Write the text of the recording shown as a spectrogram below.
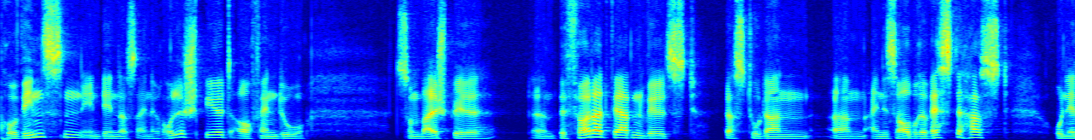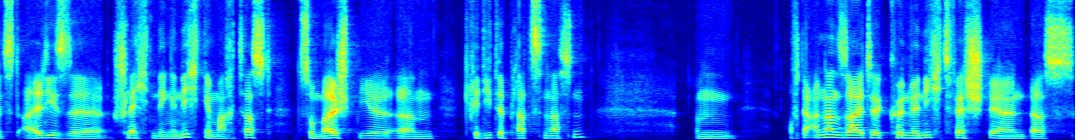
Provinzen, in denen das eine Rolle spielt, auch wenn du zum Beispiel ähm, befördert werden willst, dass du dann ähm, eine saubere Weste hast und jetzt all diese schlechten Dinge nicht gemacht hast, zum Beispiel ähm, Kredite platzen lassen. Ähm, auf der anderen Seite können wir nicht feststellen, dass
